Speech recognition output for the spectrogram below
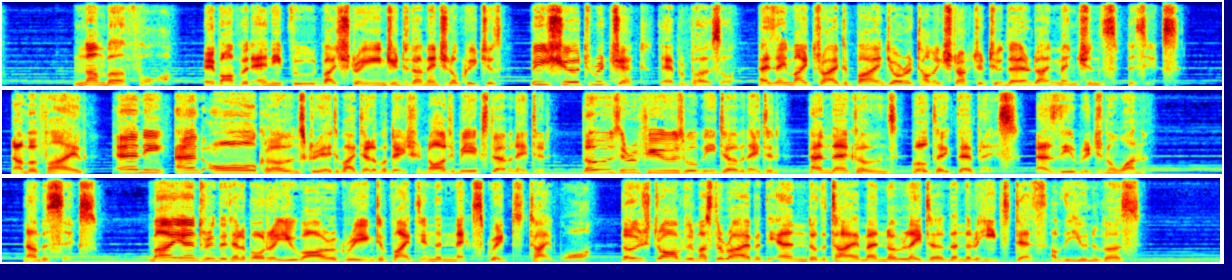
Number 4. If offered any food by strange interdimensional creatures, be sure to reject their proposal as they might try to bind your atomic structure to their dimension's physics. Number 5. Any and all clones created by teleportation are to be exterminated. Those who refuse will be terminated, and their clones will take their place as the original one. Number 6. By entering the teleporter, you are agreeing to fight in the next great time war. Those drafted must arrive at the end of the time and no later than the heat death of the universe.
